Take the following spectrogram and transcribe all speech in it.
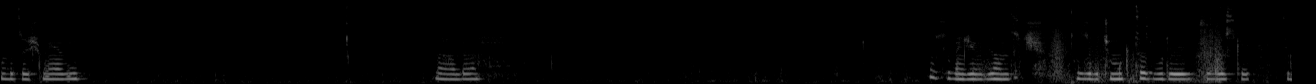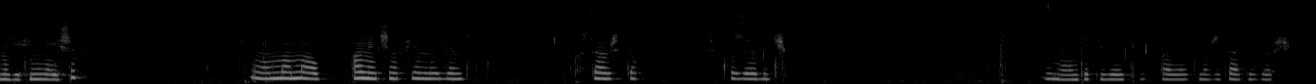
By coś mieli. Dobra. Co będzie wyglądać? Zobaczymy kto zbuduje przywózkę, kto będzie silniejszy. No, mam mało pamięć na filmy, więc postaram się to szybko zrobić. Nie wiem, taki wielki kwadrat, może takie coś.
